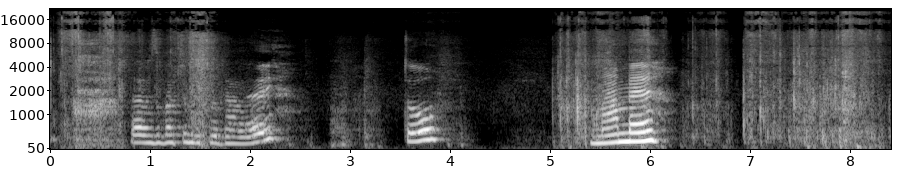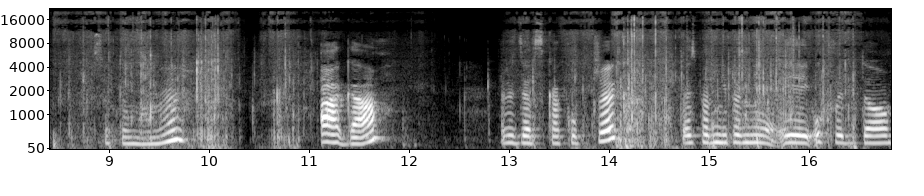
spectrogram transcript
Zobaczymy co dalej. Tu mamy. Co tu mamy? Aga. Rydzewska Kupczyk. To jest pewnie, pewnie jej uchwyt do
